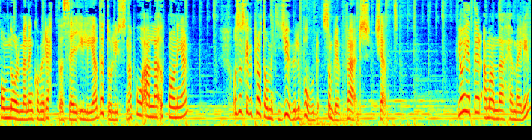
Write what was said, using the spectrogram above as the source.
om norrmännen kommer rätta sig i ledet och lyssna på alla uppmaningar. Och så ska vi prata om ett julbord som blev världskänt. Jag heter Amanda Hemberg Lind.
